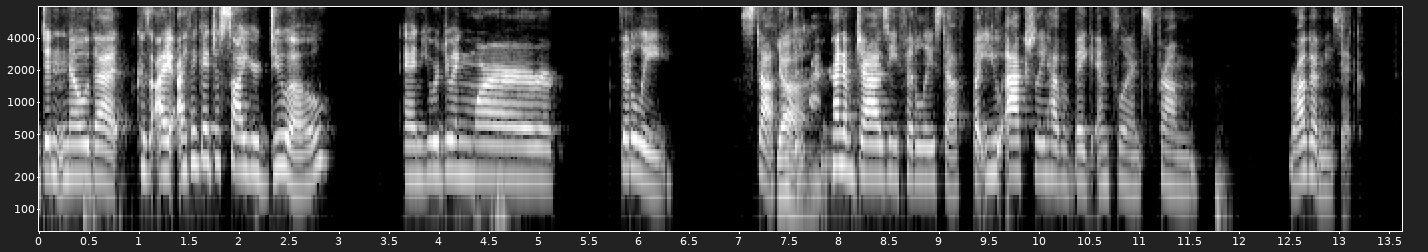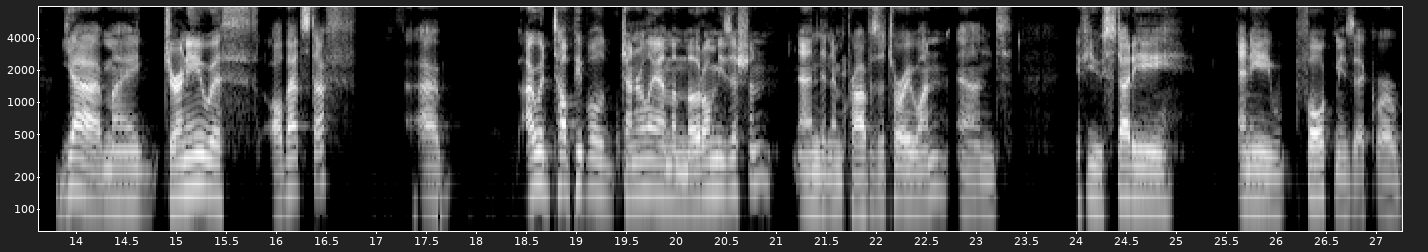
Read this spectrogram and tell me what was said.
didn't know that because I, I think I just saw your duo and you were doing more fiddly stuff Yeah. kind of jazzy fiddly stuff, but you actually have a big influence from raga music. Yeah my journey with all that stuff uh, i would tell people generally i'm a modal musician and an improvisatory one and if you study any folk music or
